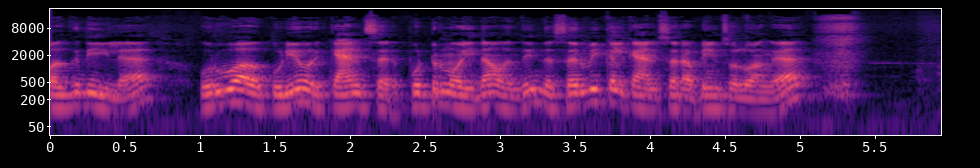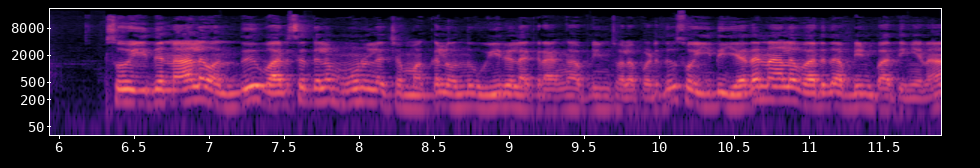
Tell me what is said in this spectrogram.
பகுதியில் உருவாகக்கூடிய ஒரு கேன்சர் புற்றுநோய் தான் வந்து இந்த செர்விக்கல் கேன்சர் அப்படின்னு சொல்லுவாங்க. ஸோ இதனால வந்து வருஷத்தில் மூணு லட்சம் மக்கள் வந்து உயிரிழக்கிறாங்க அப்படின்னு சொல்லப்படுது. ஸோ இது எதனால வருது அப்படின்னு பார்த்தீங்கன்னா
